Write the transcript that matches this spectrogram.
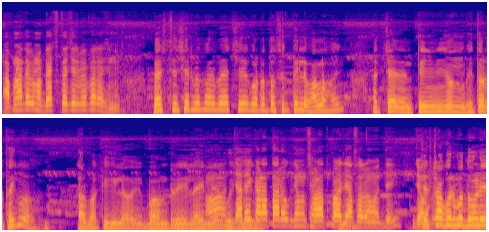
আপনাদের কোনো ব্যাচ ট্যাচের ব্যাপার আছে নাকি? ব্যাচ ট্যাচের ব্যাপার ব্যাচ গোটা দশেক দিলে ভালো হয়। আচ্ছা তিনজন ভিতর থাকব? আর বাকিগুলো ওই বাউন্ডারি লাইনের হ্যাঁ, বসে যাদের কাড়া তারক যেমন ছাড়াতে পারে যে আসরের মধ্যে চেষ্টা করব দৌড়ে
